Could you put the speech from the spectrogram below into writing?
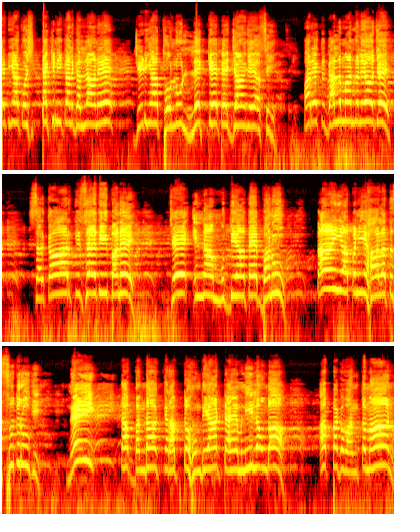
ਇਹਦੀਆਂ ਕੁਝ ਟੈਕਨੀਕਲ ਗੱਲਾਂ ਨੇ। ਜਿਹੜੀਆਂ ਤੁਹਾਨੂੰ ਲਿਖ ਕੇ ਭੇਜਾਂਗੇ ਅਸੀਂ। ਪਰ ਇੱਕ ਗੱਲ ਮੰਨ ਲਿਓ ਜੇ, ਸਰਕਾਰ ਕਿਸੇ ਦੀ ਬਣੇ, ਜੇ ਇਨ੍ਹਾਂ ਮੁੱਦਿਆਂ ਤੇ ਬਣੂ, ਤਾਂ ਹੀ ਆਪਣੀ ਹਾਲਤ ਸੁਧਰੂਗੀ। ਨਹੀਂ, ਤਾਂ ਬੰਦਾ ਕਰਪਟ ਹੁੰਦਿਆਂ ਟਾਈਮ ਨਹੀਂ ਲਾਉਂਦਾ। ਆ ਭਗਵੰਤ ਮਾਨ,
